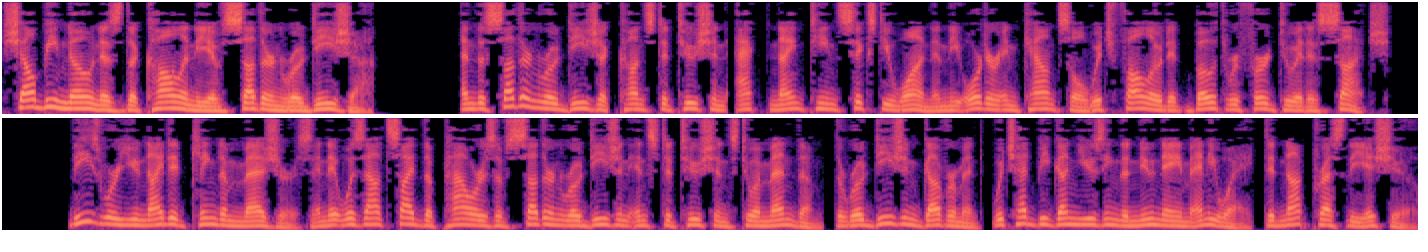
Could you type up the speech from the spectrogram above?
shall be known as the colony of Southern Rhodesia, and the Southern Rhodesia Constitution Act 1961 and the Order in Council which followed it both referred to it as such. These were United Kingdom measures and it was outside the powers of southern Rhodesian institutions to amend them. The Rhodesian government, which had begun using the new name anyway, did not press the issue.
